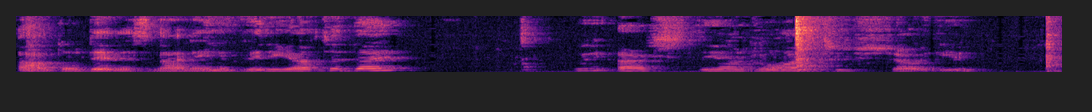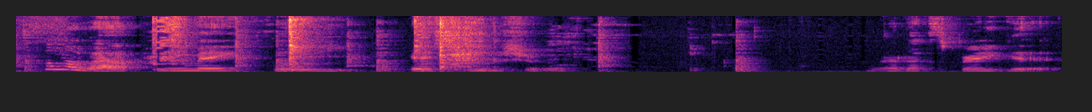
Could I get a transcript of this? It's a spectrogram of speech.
Although that is not in the video today we are still going to show you some of our pre-made food as usual. That looks pretty good.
